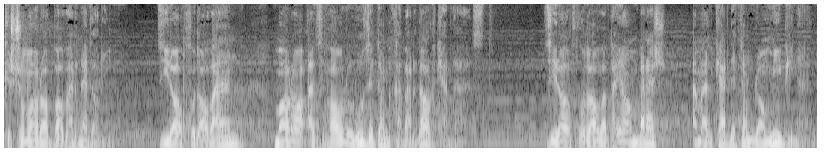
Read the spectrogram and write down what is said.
که شما را باور نداریم. زیرا خداوند ما را از حال و روزتان خبردار کرده است. زیرا خدا و پیامبرش عملکردتان را می بینند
